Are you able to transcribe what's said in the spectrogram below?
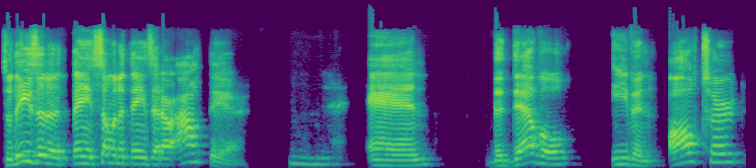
So these are the things, some of the things that are out there. Mhm. And the devil even altered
